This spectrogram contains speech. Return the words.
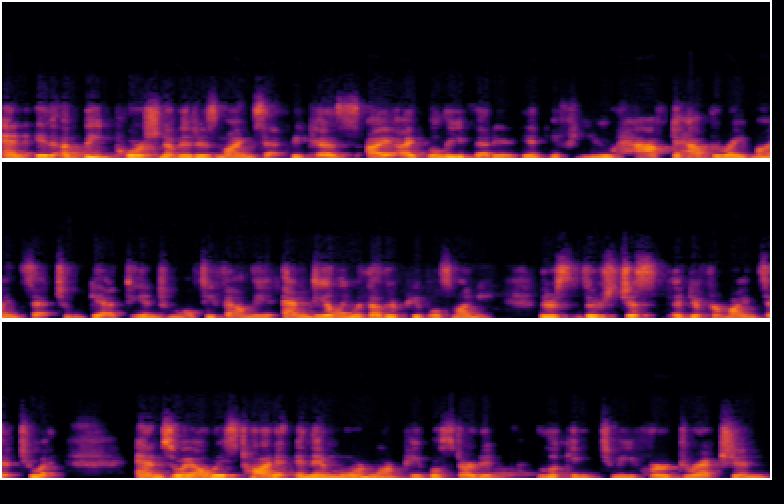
And it, a big portion of it is mindset because I, I believe that it, it, if you have to have the right mindset to get into multifamily and dealing with other people's money, there's there's just a different mindset to it. And so I always taught it. And then more and more people started looking to me for direction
